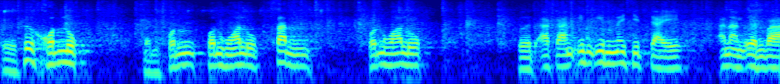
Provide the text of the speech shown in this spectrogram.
เออคือขนลุกเป็นขนขนหัวลุกสั้นขนหัวลุก เกิดอาการอิ่มๆในจิตใจ อันนั้นเอื่นว่า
